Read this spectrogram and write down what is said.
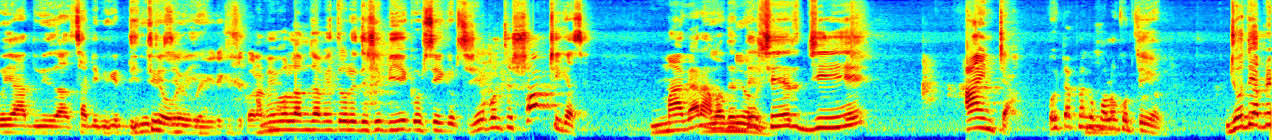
ওই আর দুই হাজার সার্টিফিকেট দিতে আমি বললাম যে আমি তোর এই দেশে বিয়ে করছি এই করছি। সে বলছে সব ঠিক আছে। মাগার আমাদের দেশের যে আইনটা ওইটা আপনাকে ফলো করতেই হবে। যদি আপনি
